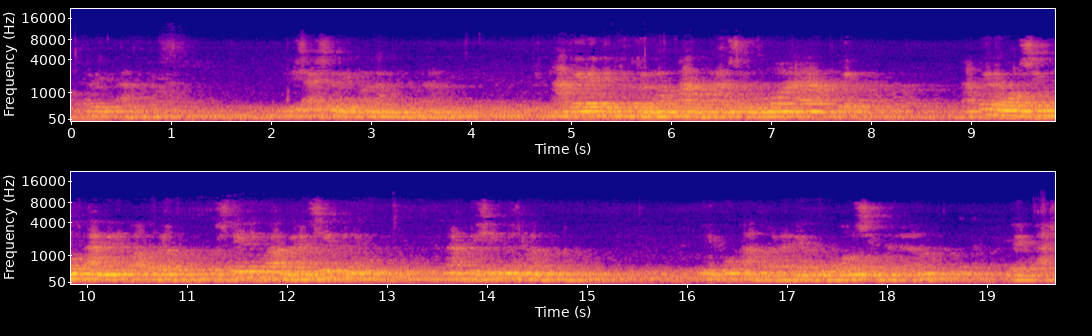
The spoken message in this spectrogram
cerita. Bisa sering orang akhirnya ditutur nama semua apik akhirnya mau sing utang ini kok belum gusti ini kurang berhasil ini. Di situ semua ibu amalannya uang sing belum bebas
